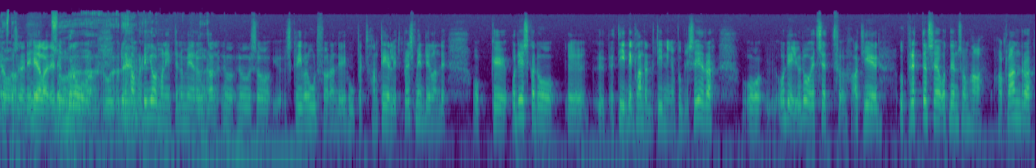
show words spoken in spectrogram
ja, nästan. Så är det hela, det är den gråa. Det, det, har, det, gör man inte numera nej. utan nu, nu så skriver ordförande ihop ett hanterligt pressmeddelande och, eh, och det ska då eh, den klandrade tidningen publicera och, och det är ju då ett sätt att ge upprättelse åt den som har, har klandrat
